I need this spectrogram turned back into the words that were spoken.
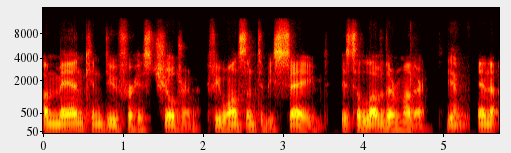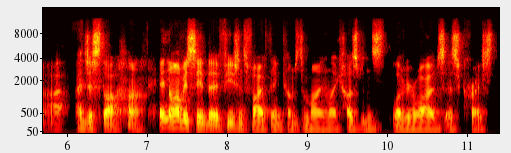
a man can do for his children if he wants them to be saved is to love their mother yeah. And I, I just thought, huh. And obviously the Ephesians 5 thing comes to mind like husbands love your wives as Christ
